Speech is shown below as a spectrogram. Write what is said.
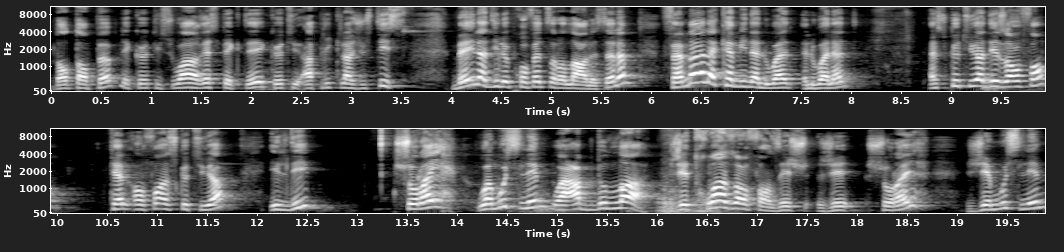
dans ton peuple et que tu sois respecté, que tu appliques la justice. Mais il a dit le prophète sallallahu alayhi wa sallam, « Fama laka min al-walad » Est-ce que tu as des enfants? Quel enfant est-ce que tu as? Il dit, « Shuraih wa Muslim wa Abdullah. J'ai trois enfants. J'ai Shuraih, j'ai Muslim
